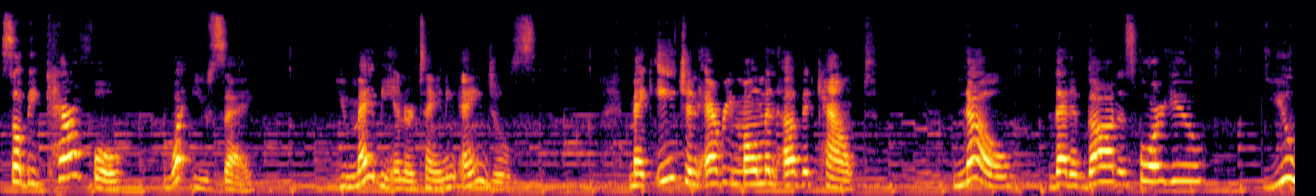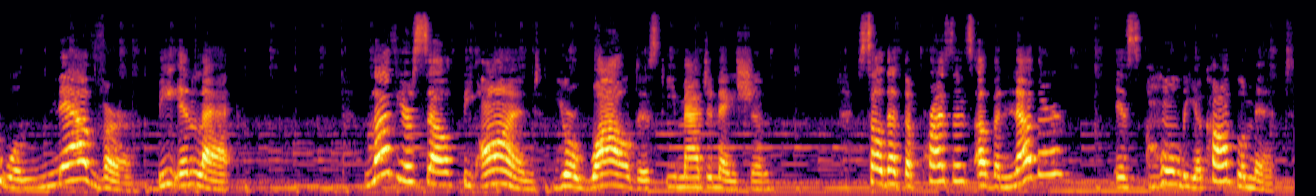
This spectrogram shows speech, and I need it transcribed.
So be careful what you say. You may be entertaining angels. Make each and every moment of it count. Know that if God is for you, you will never be in lack. Love yourself beyond your wildest imagination so that the presence of another is only a complement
